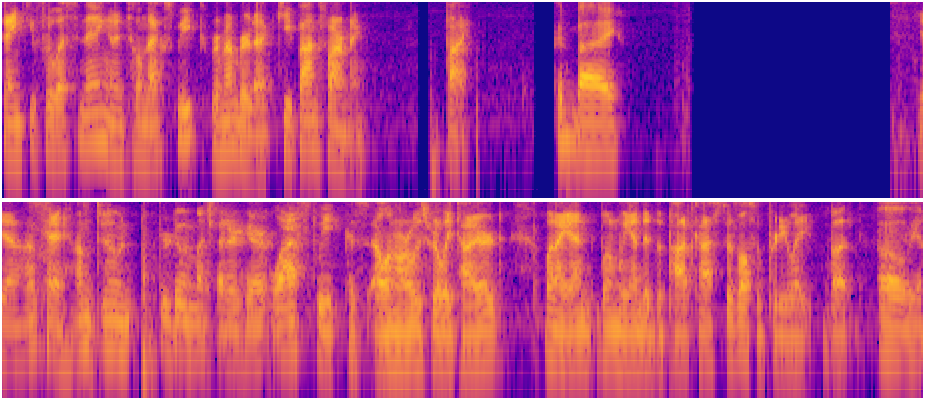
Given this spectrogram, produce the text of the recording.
thank you for listening. And until next week, remember to keep on farming. Bye. Goodbye. Yeah. Okay. I'm doing. You're doing much better here. Last week, because Eleanor was really tired when I end when we ended the podcast. It was also pretty late, but oh yeah,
